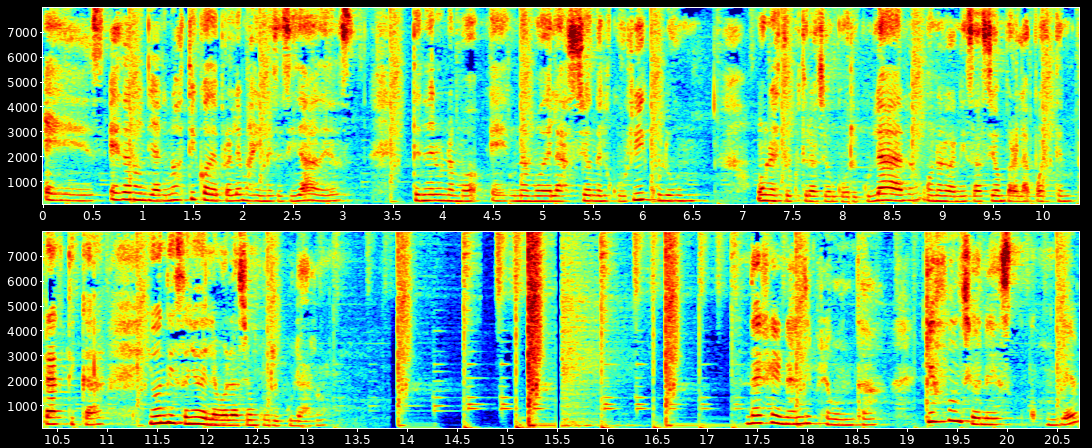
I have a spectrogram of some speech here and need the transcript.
es, dar un diagnóstico de problemas y necesidades, tener una, eh, una modelación del currículum, una estructuración curricular, una organización para la puesta en práctica y un diseño de la evaluación curricular. Daria Rinaldi pregunta, ¿qué funciones cumple?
